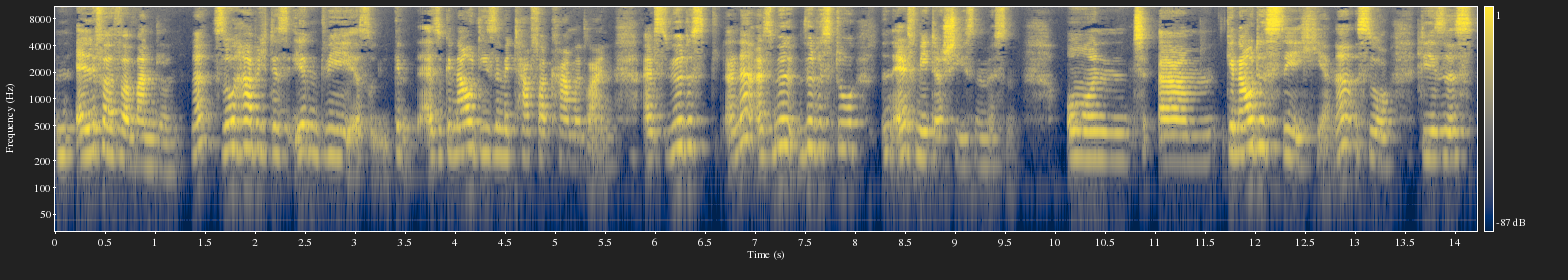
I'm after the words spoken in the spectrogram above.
ein Elfer verwandeln. Ne? So habe ich das irgendwie, also genau diese Metapher kam mit rein. Als würdest, ne? als würdest du einen Elfmeter schießen müssen. Und ähm, genau das sehe ich hier. Ne? So dieses,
